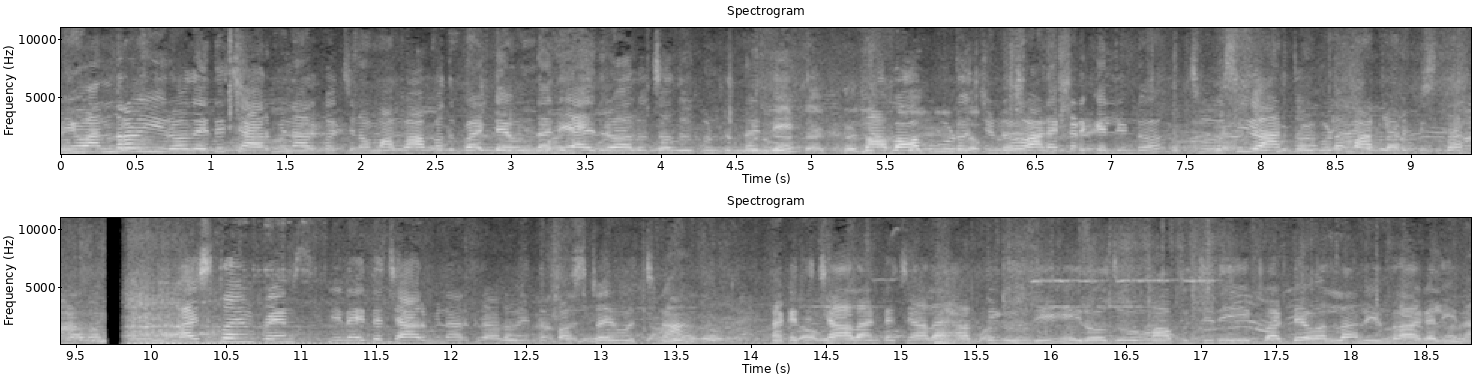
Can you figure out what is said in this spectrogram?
మేమందరం ఈ అయితే చార్మినార్కి వచ్చినాం. మా పాపది బర్త్డే ఉందని హైదరాబాద్లో చదువుకుంటుందండి. మా బాబు కూడా వచ్చిండు వాడెక్కడికి వెళ్ళిండో చూసి వాడితో కూడా మాట్లాడిపిస్తా. ఫస్ట్ టైం ఫ్రెండ్స్ నేనైతే చార్మినార్కి రావడం అయితే ఫస్ట్ టైం వచ్చిన. నాకైతే చాలా అంటే చాలా హ్యాపీగా ఉంది. ఈరోజు మా బుజ్జిది బర్త్డే వల్ల నేను రాగలిగిన.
